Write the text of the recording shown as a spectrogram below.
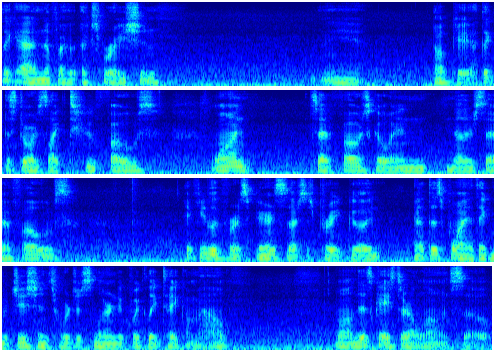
Think I had enough exploration. Yeah. Okay, I think the store is like two foes. One set of foes go in, another set of foes. If you look for experience, such is pretty good. At this point, I think magicians were just learning to quickly take them out. Well, in this case, they're alone, so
